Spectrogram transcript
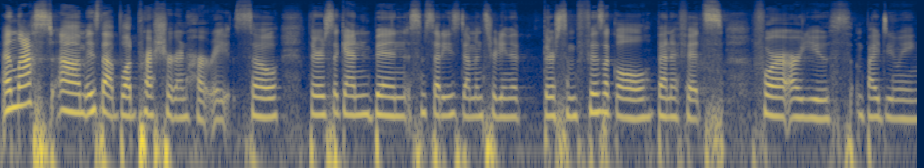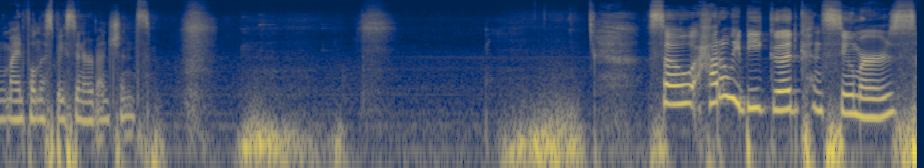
And last um, is that blood pressure and heart rate. So there's again been some studies demonstrating that there's some physical benefits for our youth by doing mindfulness-based interventions. So, how do we be good consumers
